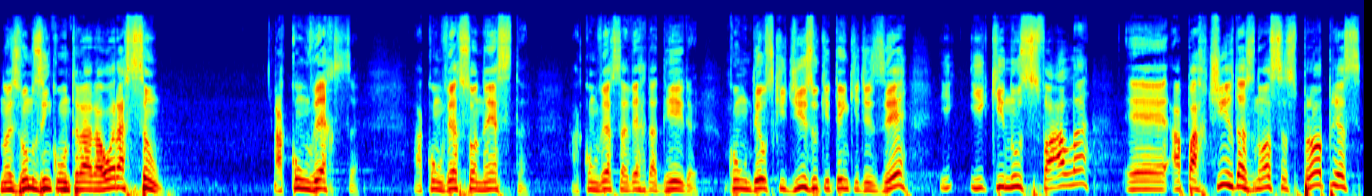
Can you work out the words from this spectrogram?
nós vamos encontrar a oração, a conversa, a conversa honesta, a conversa verdadeira, com Deus que diz o que tem que dizer e, e que nos fala é, a partir das nossas próprias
